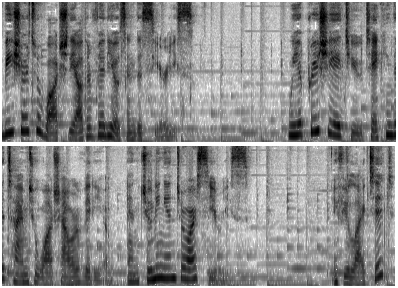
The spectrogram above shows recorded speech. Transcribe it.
Be sure to watch the other videos in this series. We appreciate you taking the time to watch our video and tuning into our series. If you liked it,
